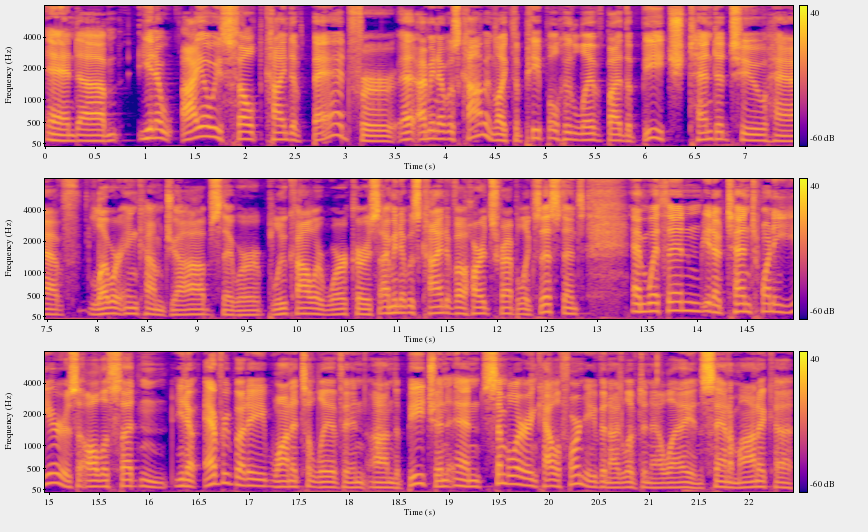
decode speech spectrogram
and um, you know, I always felt kind of bad for, I mean, it was common. Like the people who live by the beach tended to have lower income jobs. They were blue collar workers. I mean, it was kind of a hard scrabble existence. And within, you know, 10, 20 years, all of a sudden, you know, everybody wanted to live in on the beach. And, and similar in California, even I lived in LA and Santa Monica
